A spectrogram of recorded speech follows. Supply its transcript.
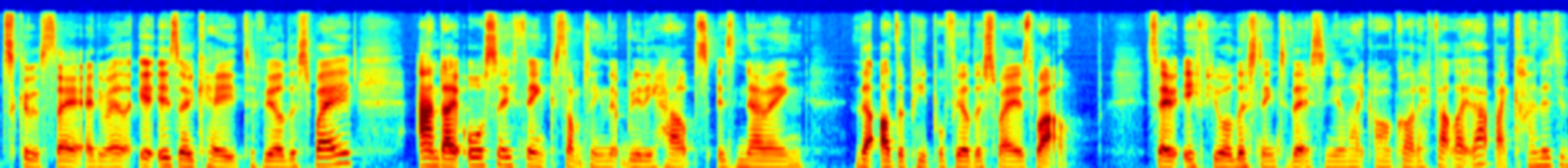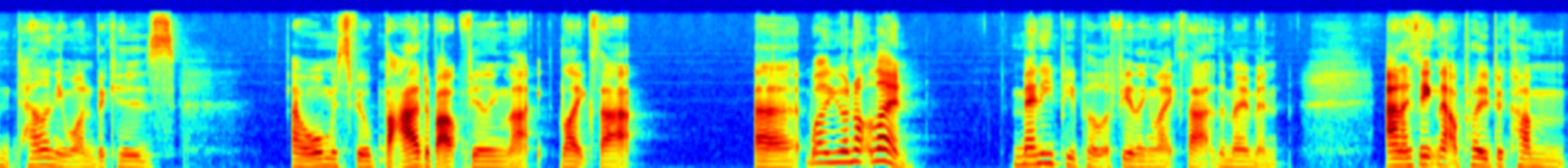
just going to say it anyway. Like, it is okay to feel this way. And I also think something that really helps is knowing that other people feel this way as well. So if you're listening to this and you're like, oh God, I felt like that, but I kind of didn't tell anyone because I almost feel bad about feeling that like that. Uh, well, you're not alone many people are feeling like that at the moment. And I think that'll probably become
